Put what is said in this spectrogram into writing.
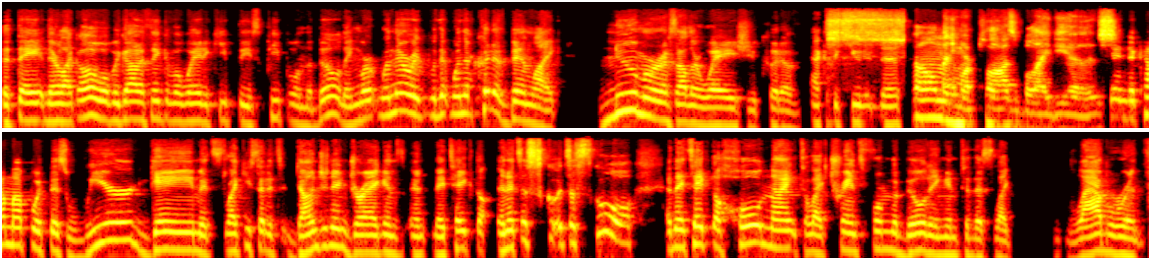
that they they're like, oh well, we got to think of a way to keep these people in the building. Where when there when there could have been like numerous other ways you could have executed this. So many more plausible ideas. And to come up with this weird game, it's like you said, it's Dungeon and Dragons, and they take the and it's a school, it's a school, and they take the whole night to like transform the building into this like labyrinth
